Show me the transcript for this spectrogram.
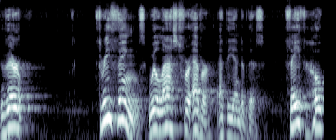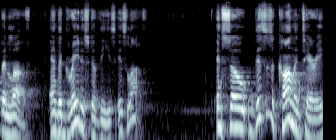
There, three things will last forever at the end of this faith, hope, and love. And the greatest of these is love. And so this is a commentary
